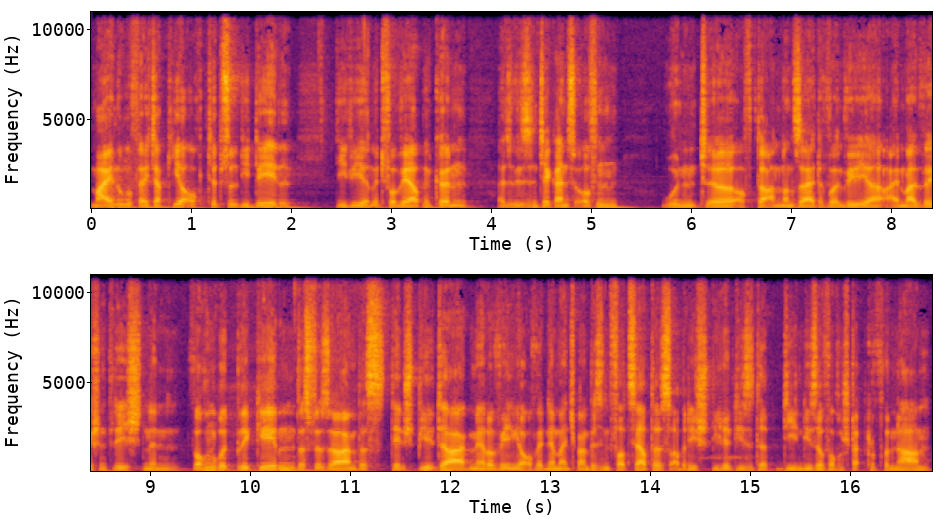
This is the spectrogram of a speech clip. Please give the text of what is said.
Meinung. Vielleicht habt ihr auch Tipps und Ideen, die wir mit verwerten können. Also wir sind ja ganz offen und äh, auf der anderen Seite wollen wir ja einmal wöchentlich einen Wochenrückblick geben, dass wir sagen, dass den Spieltag mehr oder weniger, auch wenn der manchmal ein bisschen verzerrt ist, aber die Spiele, die, die in dieser Woche stattgefunden haben,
